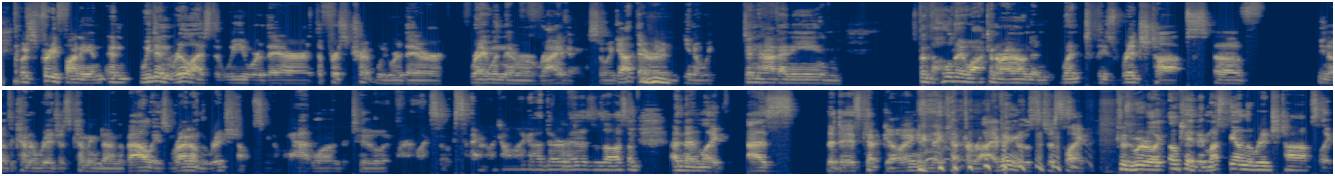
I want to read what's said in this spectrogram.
which is pretty funny. And and we didn't realize that we were there the first trip. We were there right when they were arriving. So we got there, mm-hmm. and you know, we didn't have any, and spent the whole day walking around, and went to these ridge tops of you know, the kind of ridges coming down the valleys. And right on the ridge tops, you know, we had one or two, and we are like so excited, we're like, oh my god, there it is, this is awesome. And then like as the days kept going and they kept arriving, it was just like because we were like, okay, they must be on the ridge tops, like.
